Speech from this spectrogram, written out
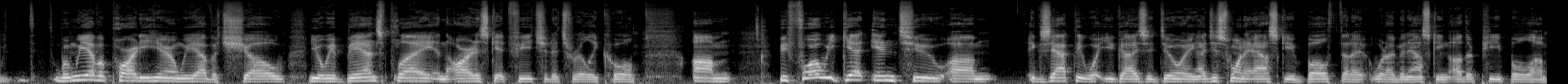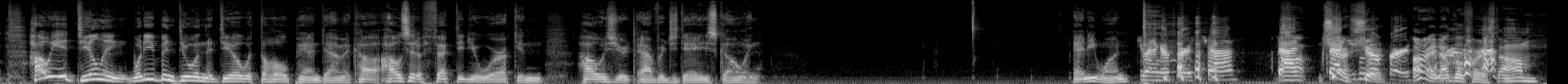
when we have a party here and we have a show, you know, we have bands play and the artists get featured. It's really cool. Um, before we get into um, exactly what you guys are doing, I just want to ask you both that I, what I've been asking other people. Um, how are you dealing? What have you been doing to deal with the whole pandemic? How how's it affected your work and how is your average days going? Anyone? Do you want to go first, Chad? Uh, sure, sure. All right, I'll go first. um,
